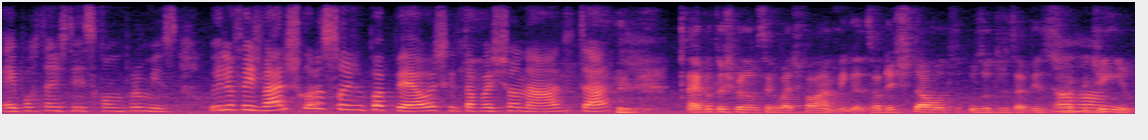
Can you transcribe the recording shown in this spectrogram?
é importante ter esse compromisso. O William fez vários corações no papel, acho que ele tá apaixonado, tá? É que eu tô esperando você acabar de falar, amiga. Só deixa eu dar outro- os outros avisos Aham. rapidinho.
